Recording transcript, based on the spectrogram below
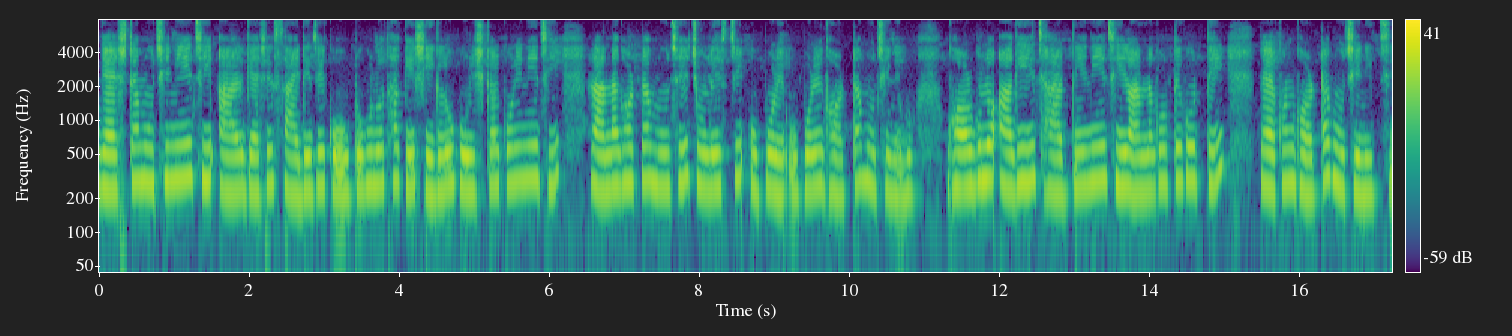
গ্যাসটা মুছে নিয়েছি আর গ্যাসের সাইডে যে কৌটোগুলো থাকে সেগুলোও পরিষ্কার করে নিয়েছি। রান্নাঘরটা মুছে চলে এসেছি উপরে। উপরে ঘরটা মুছে নেব। ঘরগুলো আগেই ঝাড় দিয়ে নিয়েছি রান্না করতে করতেই। তো এখন ঘরটা মুছে নিচ্ছি।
